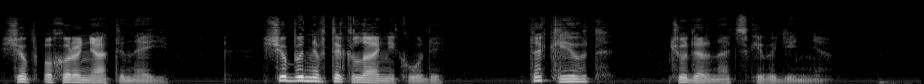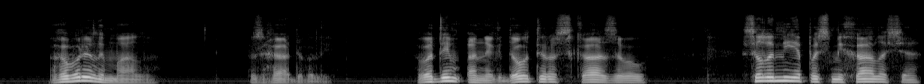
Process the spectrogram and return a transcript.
щоб охороняти неї, щоби не втекла нікуди. Таке от чудернацьке видіння. Говорили мало, згадували. Вадим анекдоти розказував. Соломія посміхалася,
